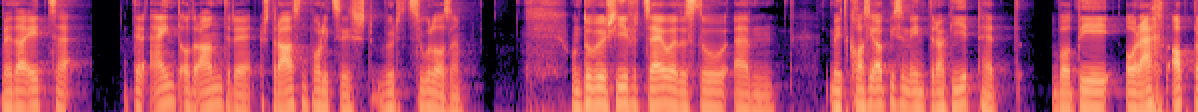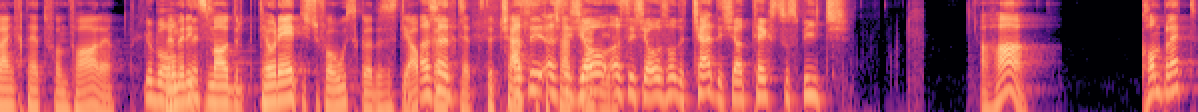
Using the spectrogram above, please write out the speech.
wenn da jetzt äh, der ein oder andere Straßenpolizist würde zulassen und du würdest hier erzählen, dass du ähm, mit quasi etwas interagiert hat, wo dich auch recht abgelenkt hat vom Fahren. Überhaupt Wenn wir nicht. jetzt mal der, theoretisch davon ausgehen, dass es dich Also, abgelenkt hat, der Chat. Also, der es, Chat ist ja, es ist ja auch so, der Chat ist ja Text-to-Speech. Aha! Komplett?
